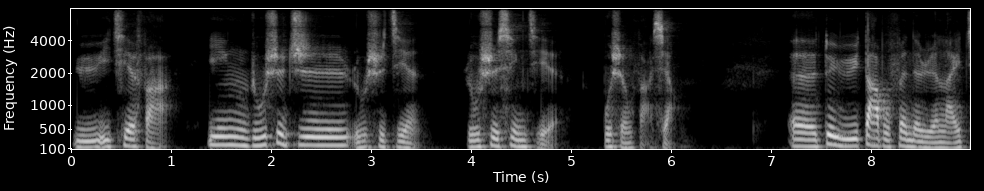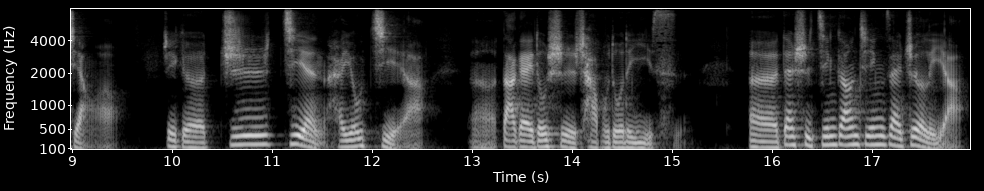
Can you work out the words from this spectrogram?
于一切法应如是知，如是见，如是信解，不生法相。呃，对于大部分的人来讲啊，这个知见还有解啊，呃，大概都是差不多的意思。呃，但是《金刚经》在这里啊，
